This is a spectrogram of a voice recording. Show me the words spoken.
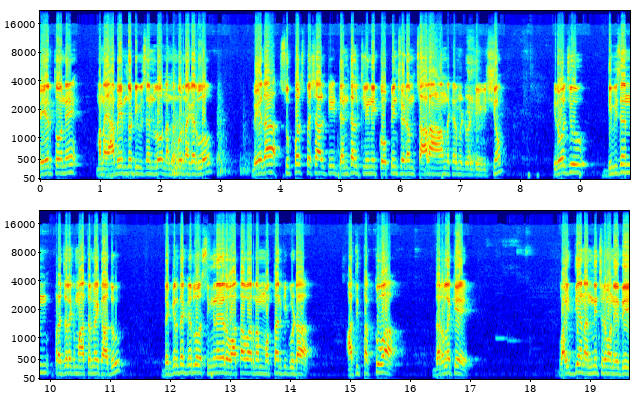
పేరుతోనే మన యాభై ఎనిమిదో డివిజన్లో నందమూరి నగర్లో Veda super speciality dental clinic open చేయడం చాలా ఆనందకరమైనటువంటి విషయం. ఈరోజు డివిజన్ ప్రజలకు మాత్రమే కాదు దగ్గర దగ్గరలో సింగనగర్ వాతావరణం మొత్తానికి కూడా అతి తక్కువ ధరలకే వైద్యాన్ని అందించడం అనేది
